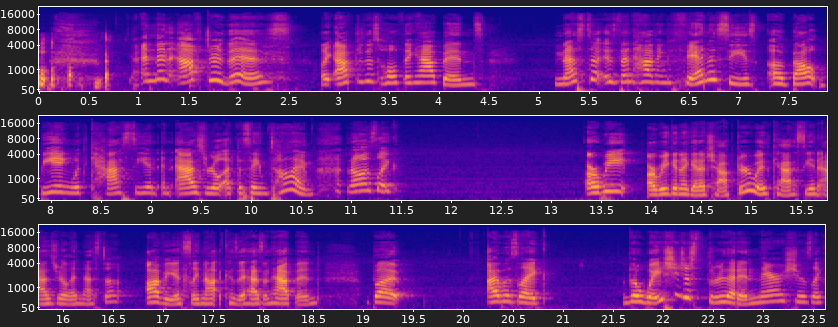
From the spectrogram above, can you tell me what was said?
And then after this, like after this whole thing happens, Nesta is then having fantasies about being with Cassian and Azriel at the same time. And I was like, are we are we going to get a chapter with Cassian, Azriel and Nesta? Obviously not because it hasn't happened. But I was like the way she just threw that in there, she was like,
